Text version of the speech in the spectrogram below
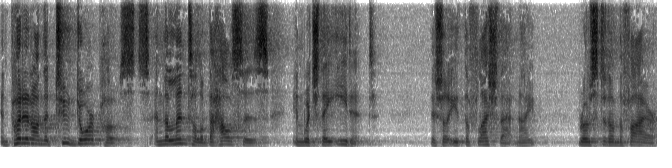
and put it on the two doorposts and the lintel of the houses in which they eat it. They shall eat the flesh that night, roasted on the fire,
